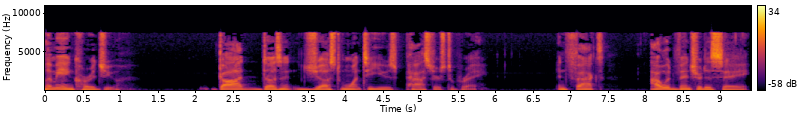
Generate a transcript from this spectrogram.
let me encourage you. God doesn't just want to use pastors to pray. In fact, I would venture to say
